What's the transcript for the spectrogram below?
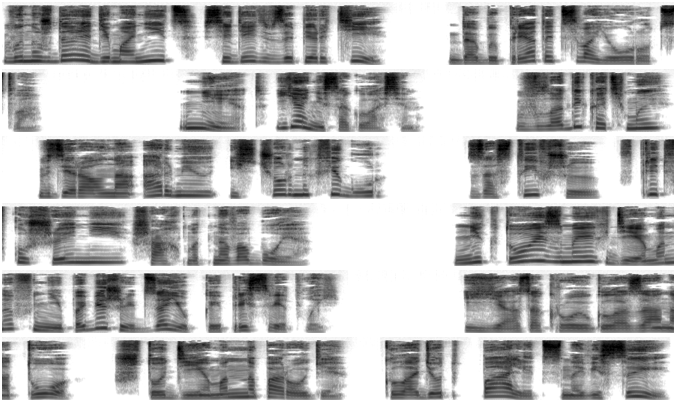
вынуждая демониц сидеть в заперти, дабы прятать свое уродство. Нет, я не согласен. Владыка тьмы взирал на армию из черных фигур, застывшую в предвкушении шахматного боя. Никто из моих демонов не побежит за юбкой Пресветлой. И я закрою глаза на то, что демон на пороге кладет палец на весы,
